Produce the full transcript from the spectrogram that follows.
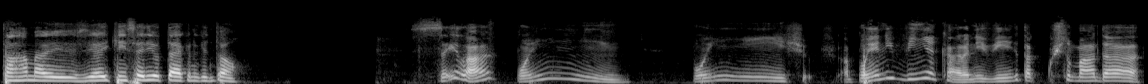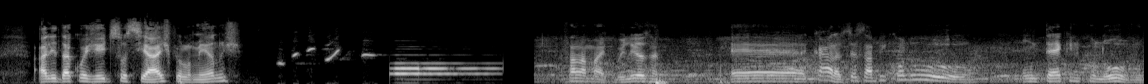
Tá, mas e aí quem seria o técnico então? Sei lá, põe. Põe. Põe a Nivinha, cara. A Nivinha que tá acostumada a, a lidar com as redes sociais, pelo menos. Fala, Mike, beleza? É. Cara, você sabe que quando um técnico novo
